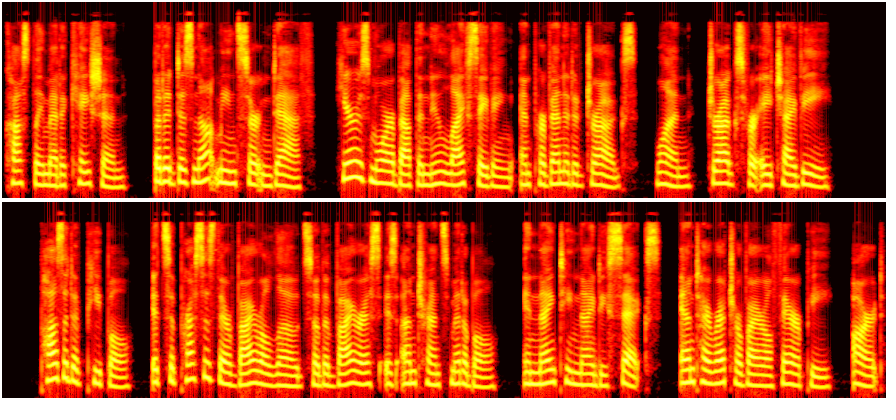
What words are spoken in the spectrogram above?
costly medication, but it does not mean certain death. Here is more about the new life-saving and preventative drugs. 1. Drugs for HIV. Positive people, it suppresses their viral load so the virus is untransmittable. In 1996, antiretroviral therapy, ART,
